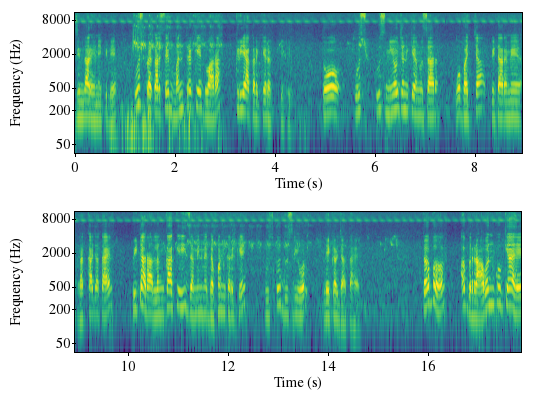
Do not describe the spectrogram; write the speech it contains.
ज़िंदा रहने के लिए। उस प्रकार से मंत्र के द्वारा क्रिया करके रखी थी। तो उस उस नियोजन के अनुसार वो बच्चा पिटारे में रखा जाता है। पिटारा लंका के ही ज़मीन में दफन करके उसको दूसरी ओर लेकर जाता है। तब अब रावण को क्या है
